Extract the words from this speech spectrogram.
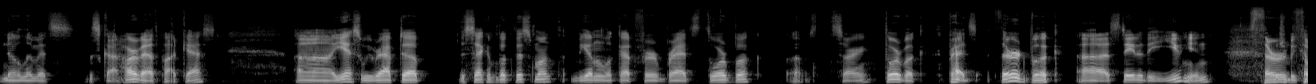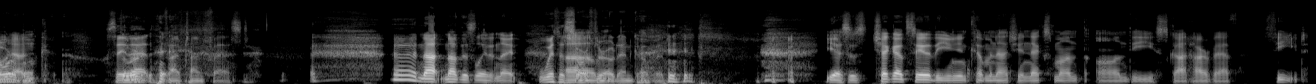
No Limits, the Scott Harvath podcast. Uh, yes, we wrapped up the second book this month. Be on the lookout for Brad's Thor book. Uh, sorry, Thor book. Brad's third book, uh, State of the Union. Third Thor out book. Say Thor- that five times fast. Uh, not not this late at night. With a sore Um, throat and COVID. Yeah, so check out State of the Union coming at you next month on the Scott Harvath feed.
